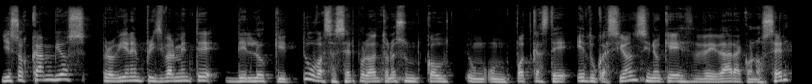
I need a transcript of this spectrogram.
y esos cambios provienen principalmente de lo que tú vas a hacer. Por lo tanto, no es un, un podcast de educación, sino que es de dar a conocer,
